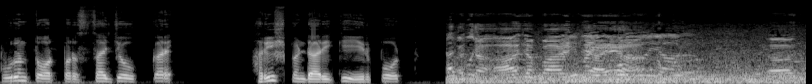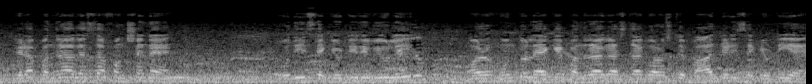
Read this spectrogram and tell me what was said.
पूर्ण तौर पर सहयोग करें हरीश भंडारी की रिपोर्ट ਅੱਛਾ ਅੱਜ ਆਪਾਂ ਇੱਥੇ ਆਏ ਆ ਅ, ਜਿਹੜਾ 15 ਅਗਸਤ ਦਾ ਫੰਕਸ਼ਨ ਹੈ ਉਹਦੀ ਸਿਕਿਉਰਿਟੀ ਰਿਵਿਊ ਲਈ ਔਰ ਹੁਣ ਤੋਂ ਲੈ ਕੇ 15 ਅਗਸਤ ਤੱਕ ਔਰ ਉਸ ਤੋਂ ਬਾਅਦ ਜਿਹੜੀ ਸਿਕਿਉਰਿਟੀ ਹੈ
